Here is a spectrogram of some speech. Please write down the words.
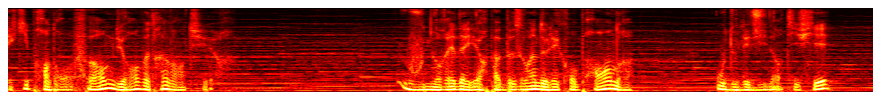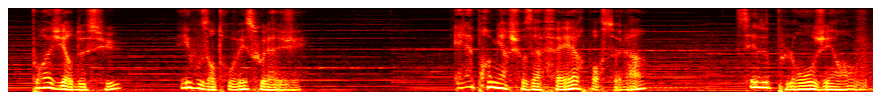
et qui prendront forme durant votre aventure. Vous n'aurez d'ailleurs pas besoin de les comprendre ou de les identifier pour agir dessus et vous en trouver soulagé. Et la première chose à faire pour cela, c'est de plonger en vous,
